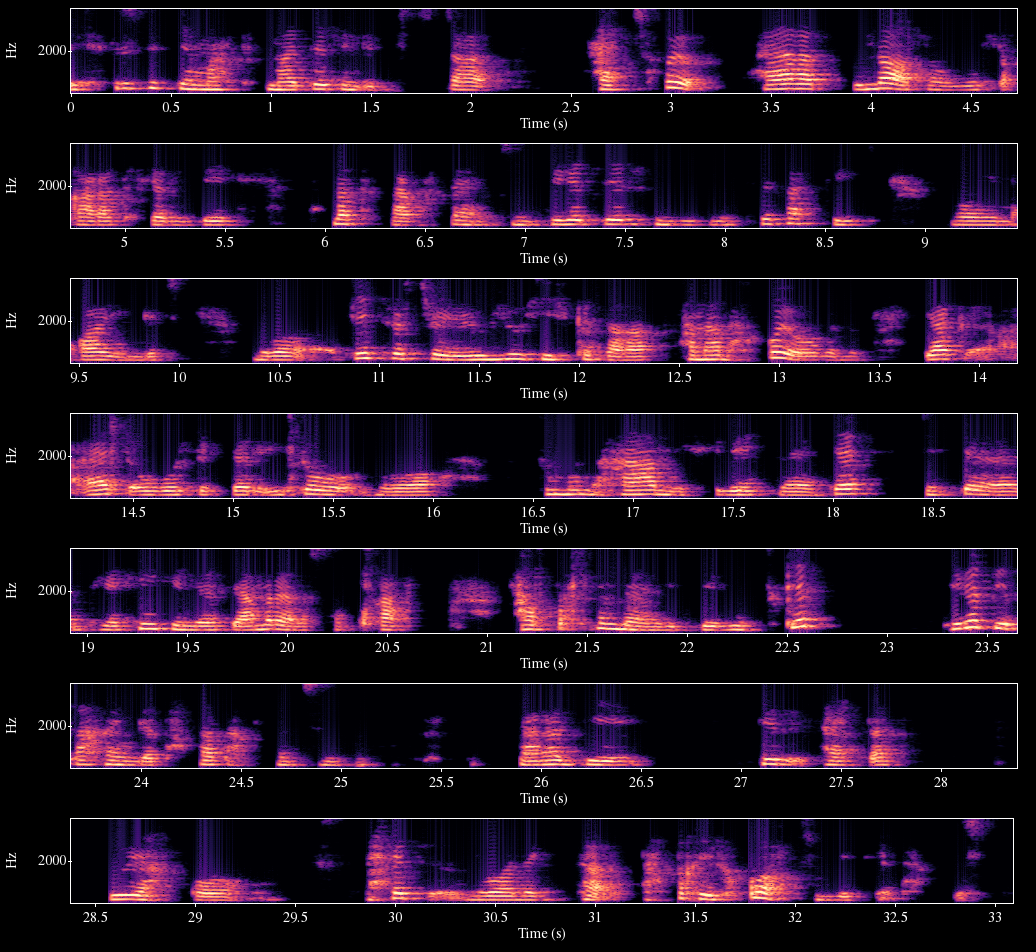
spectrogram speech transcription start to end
electricity market modeling гэж бичиж байгаа хайчихгүй юу? Хайгаад зөндөө олон өгүүлбэр гараад тэгэхээр би математик дагавартай юм чинь тэгээд дээрэс нь стрессац хийж нөгөө юм гоё ингэж нөгөө literature review хийх гэдэг байгаа санаа авахгүй юу? Гэх яг аль өгүүлбэр дээр илүү нөгөө цөмөн хаам их хэрэгтэй бай тээ жинтэй байна тэгээ хин хинээс ямар ямар судалгаа салбарлсан байна гэдгийг үзэхэд тэгээд би бахан ингээд татаад авсан чинь дараа би тэр сайтаас юу яахгүй дахиж нөгөө нэг татах ирэхгүй болчих юм би тэгээд тавьсан шүү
